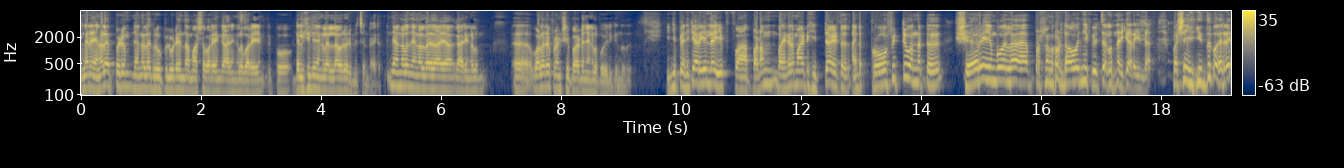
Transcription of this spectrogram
അങ്ങനെ ഞങ്ങൾ എപ്പോഴും ഞങ്ങളുടെ ഗ്രൂപ്പിലൂടെയും തമാശ പറയും കാര്യങ്ങൾ പറയും. ഇപ്പോൾ ഡൽഹിയിൽ ഞങ്ങൾ എല്ലാവരും ഒരുമിച്ചുണ്ടായിരുന്നു. ഞങ്ങൾ ഞങ്ങളുടേതായ കാര്യങ്ങളും വളരെ ഫ്രണ്ട്ഷിപ്പായിട്ട് ഞങ്ങൾ പോയിരിക്കുന്നത്. ഇനിയിപ്പോൾ എനിക്കറിയില്ല ഈ പടം ഭയങ്കരമായിട്ട് ഹിറ്റായിട്ട് അതിന്റെ പ്രോഫിറ്റ് വന്നിട്ട് ഷെയർ ചെയ്യുമ്പോൾ വല്ല പ്രശ്നങ്ങളും ഉണ്ടാവും ഇനി ഫ്യൂച്ചറിലൊന്നും എനിക്കറിയില്ല. പക്ഷേ ഇതുവരെ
